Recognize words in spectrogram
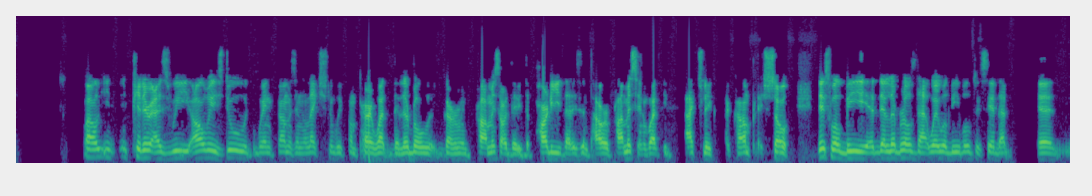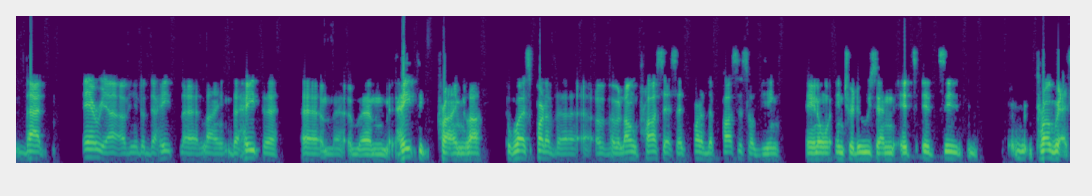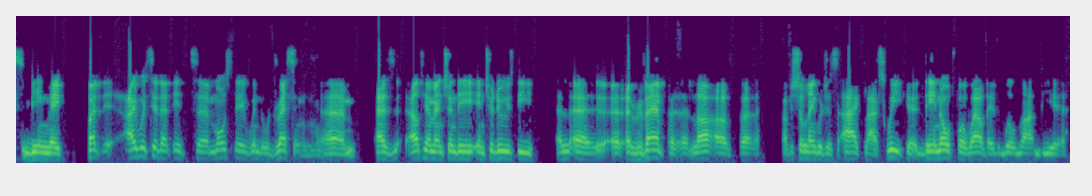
Well, Peter, as we always do when it comes an election, we compare what the Liberal government promised or the, the party that is in power promised and what it actually accomplished. So this will be the Liberals that way will be able to say that uh, that area of you know the hate uh, line, the hate uh, um, um, hate crime law was part of a, of a long process. as part of the process of being you know introduced, and it's it's it, progress being made. But I would say that it's uh, mostly window dressing. Um, as Althea mentioned, they introduced the uh, uh, revamp uh, law of uh, Official Languages Act last week. They know full well that it will not be uh,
